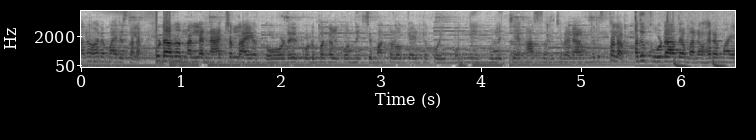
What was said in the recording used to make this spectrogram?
മനോഹരമായ സ്ഥലം. കൂടാതെ നല്ല നാച്ചുറൽ ആയ തോട് കുടുംബങ്ങൾക്ക് ഒന്നിച്ച് മക്കളൊക്കെ ആയിട്ട് പോയി മുങ്ങി കുളിച്ച് ആസ്വദിച്ച് വരാവുന്ന ഒരു സ്ഥലം. അതുകൂടാതെ മനോഹരമായ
